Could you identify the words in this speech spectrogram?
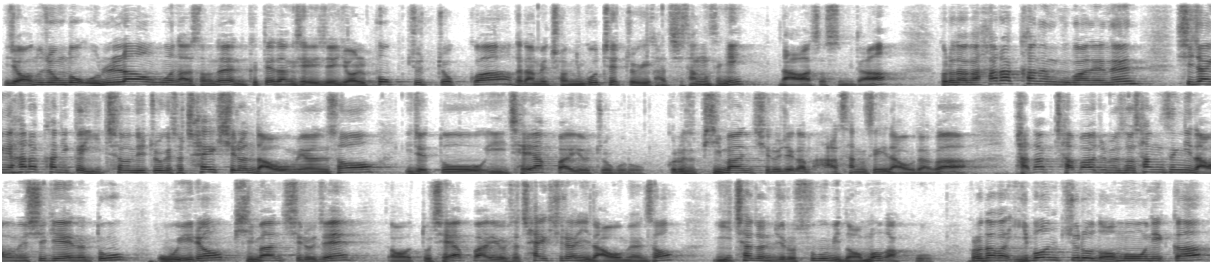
이제 어느 정도 올라오고 나서는 그때 당시에 이제 열폭주 쪽과 그다음에 전고체 쪽이 같이 상승이 나왔었습니다. 그러다가 하락하는 구간에는 시장이 하락하니까 2차전지 쪽에서 차익 실현 나오면서 이제 또 이 제약 바이오 쪽으로 그래서 비만 치료제가 막 상승이 나오다가 바닥 잡아주면서 상승이 나오는 시기에는 또 오히려 비만 치료제 어, 또 제약 바이오에서 차익 실현이 나오면서 2차 전지로 수급이 넘어갔고 그러다가 이번 주로 넘어오니까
